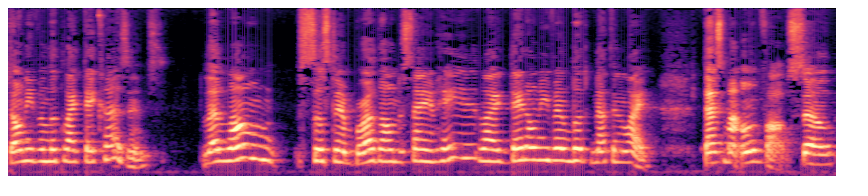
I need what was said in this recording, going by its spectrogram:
don't even look like they cousins let alone sister and brother on the same head. Like, they don't even look nothing like. That's my own fault. So,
